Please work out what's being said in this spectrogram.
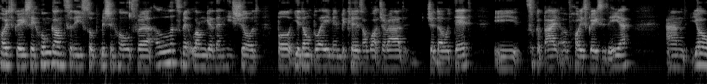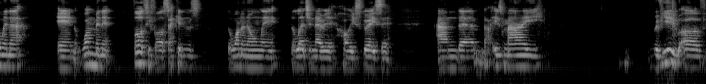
Royce Gracie hung on to the submission hold for a little bit longer than he should, but you don't blame him because of what Gerard Gordeau did. He took a bite of Royce Gracie's ear, and your winner in 1 minute 44 seconds, the one and only, the legendary Royce Gracie. And um, that is my review of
